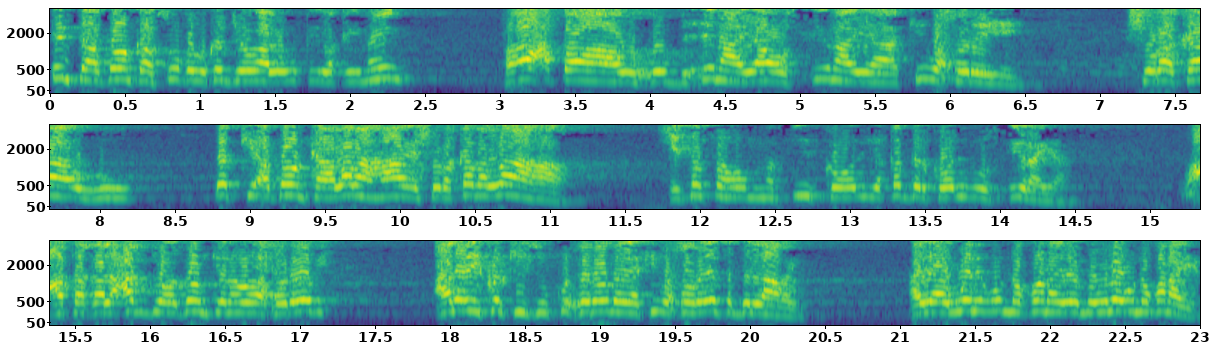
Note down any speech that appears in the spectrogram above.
inta addoonkaa suuqa uu ka joogaa la qiimayn fa acطaa wuxuu bixinayaa oo siinayaa kii wax horeeyey. Shurakaa'uhu dadkii addoonkaa la lahaa ee shurakada la ahaa xisasahum nasiibkoodii iyo qadarkoodii buu siinayaa. Wacataqa alcabdu addoonkiina waa xoroobi. Calayhi korkiisuu ku xoroobaya kii wax horeeyata bilaabay. Ayaa weli u noqonaya mawlo u noqonaya.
